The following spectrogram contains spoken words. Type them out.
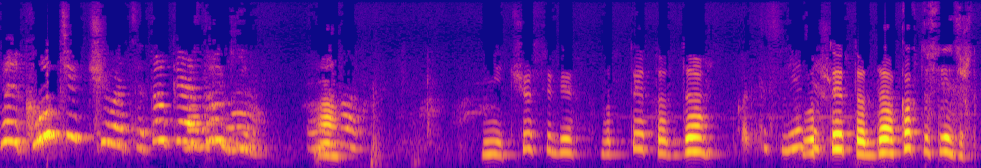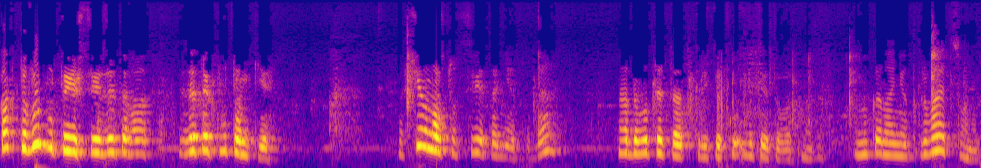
прикручиваться, только я с другим. А. Ничего себе. Вот это да. Как ты Вот слезешь? это да. Как ты следишь? Как ты выпутаешься из этого, из этой путанки? Вообще у нас тут света нету, да? Надо вот это открыть, вот это вот надо. Ну-ка, она не открывается у нас.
